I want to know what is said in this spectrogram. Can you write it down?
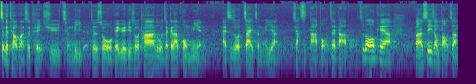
这个条款是可以去成立的，就是说我可以约定说，他如果再跟他碰面，还是说再怎么样。下次 double 再 double，这都 OK 啊，反而是一种保障。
